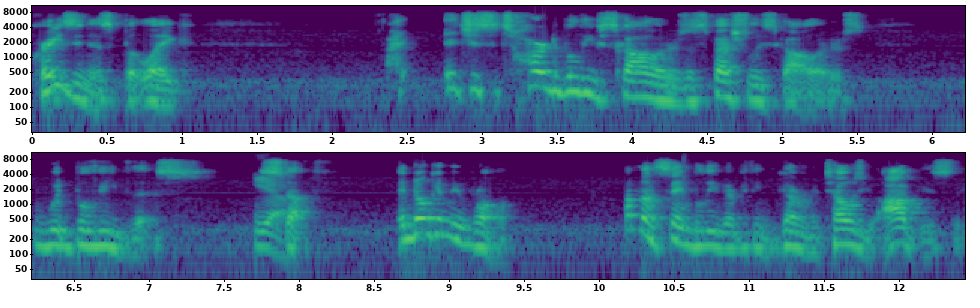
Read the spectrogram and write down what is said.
craziness, but like, I, it just it's hard to believe scholars, especially scholars, would believe this Yeah. stuff. And don't get me wrong, I'm not saying believe everything the government tells you. Obviously,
